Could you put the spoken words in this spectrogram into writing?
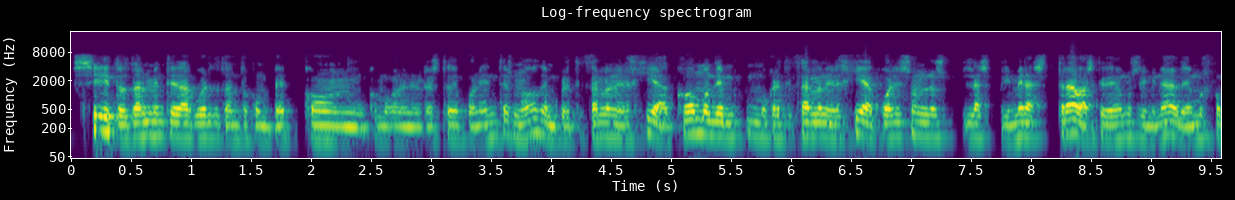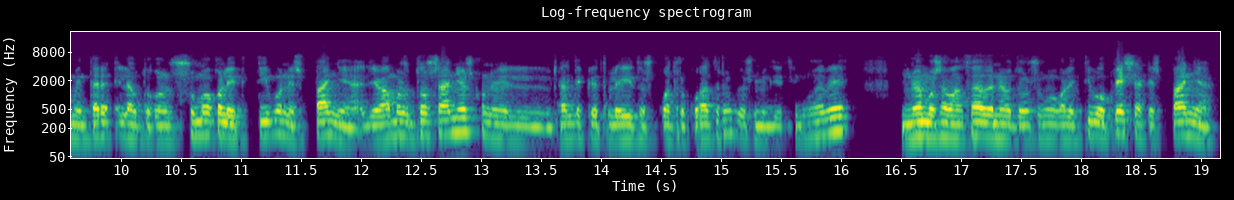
Sí, totalmente de acuerdo tanto con Pep con, como con el resto de ponentes, ¿no? Democratizar la energía. ¿Cómo democratizar la energía? ¿Cuáles son los, las primeras trabas que debemos eliminar? Debemos fomentar el autoconsumo colectivo en España. Llevamos dos años con el Real Decreto Ley 244-2019. No hemos avanzado en el autoconsumo colectivo, pese a que España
